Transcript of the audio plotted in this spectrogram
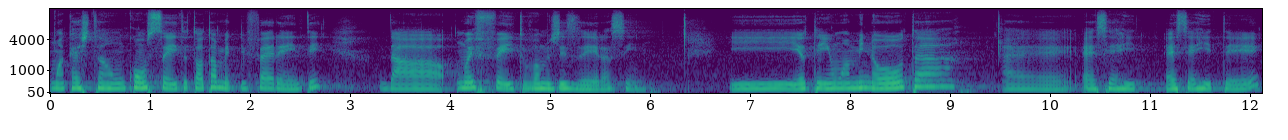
uma questão, um conceito totalmente diferente, dá um efeito, vamos dizer assim. E eu tenho uma Minolta é, SR, SRT,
